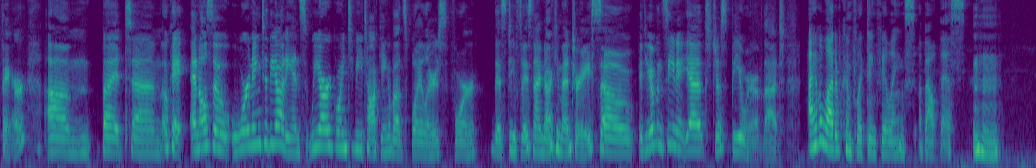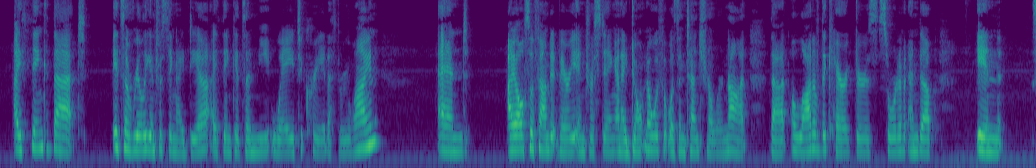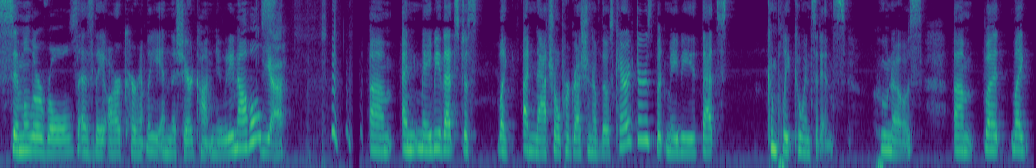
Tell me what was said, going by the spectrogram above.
Fair. Um, but um, okay, and also warning to the audience: we are going to be talking about spoilers for this Deep Space Nine documentary. So if you haven't seen it yet, just be aware of that. I have a lot of conflicting feelings about this. hmm I think that it's a really interesting idea. I think it's a neat way to create a through line. And I also found it very interesting, and I don't know if it was intentional or not, that a lot of the characters sort of end up in similar roles as they are currently in the shared continuity novels. Yeah. Um, and maybe that's just like a natural progression of those characters, but maybe that's complete coincidence. Who knows? Um, but like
